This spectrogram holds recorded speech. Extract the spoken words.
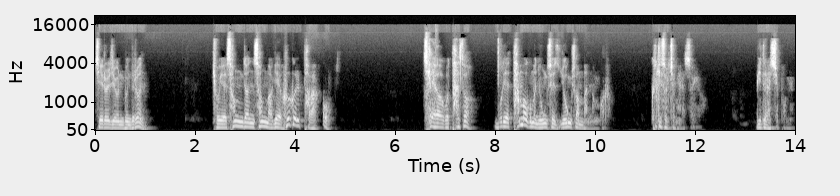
죄를 지은 분들은 교회 성전 성막에 흙을 파갖고 재하고 타서 물에 타먹으면 용서, 용서안 받는 거로. 그렇게 설정해놨어요. 미드라시 보면.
